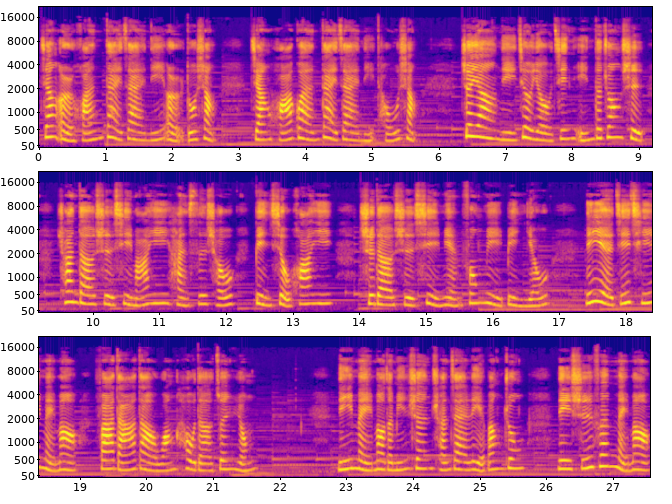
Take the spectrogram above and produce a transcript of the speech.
将耳环戴在你耳朵上，将华冠戴在你头上。这样，你就有金银的装饰。穿的是细麻衣和丝绸，并绣花衣；吃的是细面、蜂蜜并油。你也极其美貌，发达到王后的尊荣。你美貌的名声传在列邦中，你十分美貌，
